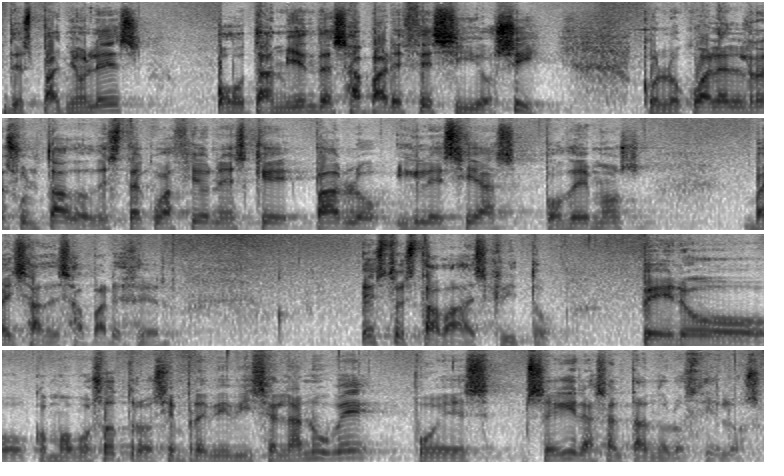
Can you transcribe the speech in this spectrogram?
de españoles, o también desaparece sí o sí. Con lo cual el resultado de esta ecuación es que Pablo Iglesias, Podemos, vais a desaparecer. Esto estaba escrito pero como vosotros siempre vivís en la nube, pues seguir asaltando los cielos.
